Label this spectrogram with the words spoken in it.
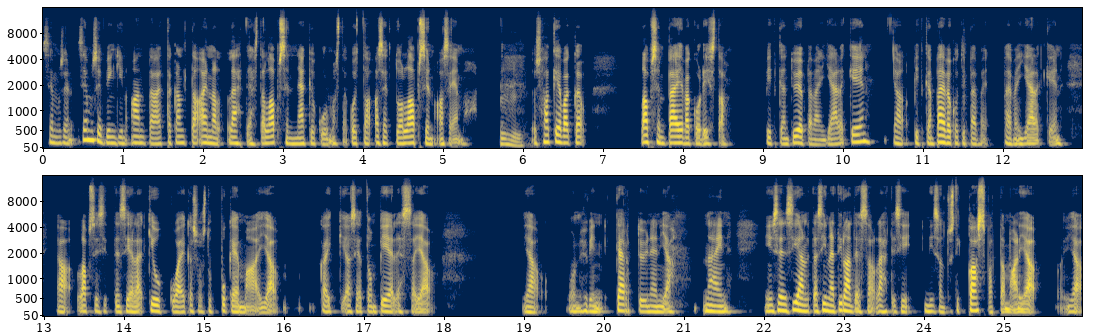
semmoisen, semmoisen vinkin antaa, että kannattaa aina lähteä sitä lapsen näkökulmasta, koittaa asettua lapsen asemaan. mm. Jos hakee vaikka lapsen päiväkodista pitkän työpäivän jälkeen ja pitkän päiväkotipäivän jälkeen ja lapsi sitten siellä kiukkua eikä suostu pukemaan ja kaikki asiat on pielessä ja, ja on hyvin kärttyinen ja näin, niin sen sijaan, että siinä tilanteessa lähtisi niin sanotusti kasvattamaan ja, ja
